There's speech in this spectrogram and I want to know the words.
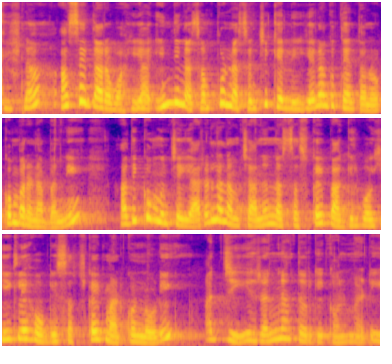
ಕೃಷ್ಣ ಆಸೆ ಧಾರಾವಾಹಿಯ ಇಂದಿನ ಸಂಪೂರ್ಣ ಸಂಚಿಕೆಯಲ್ಲಿ ಏನಾಗುತ್ತೆ ಅಂತ ನೋಡ್ಕೊಂಬರೋಣ ಬನ್ನಿ. ಅದಕ್ಕೂ ಮುಂಚೆ ಯಾರೆಲ್ಲ ನಮ್ಮ ಚಾನಲ್ನ ಸಬ್ಸ್ಕ್ರೈಬ್ ಆಗಿಲ್ವೋ ಈಗಲೇ ಹೋಗಿ ಸಬ್ಸ್ಕ್ರೈಬ್ ಮಾಡ್ಕೊಂಡು ನೋಡಿ. ಅಜ್ಜಿ ರಂಗನಾಥ್ ಅವ್ರಿಗೆ ಕಾಲ್ ಮಾಡಿ,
